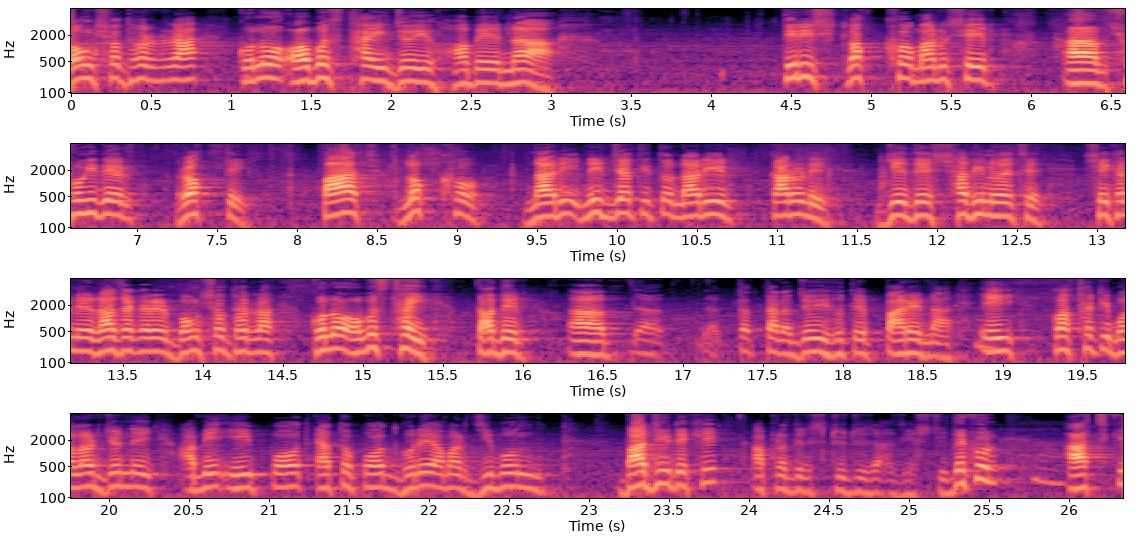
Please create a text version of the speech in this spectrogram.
বংশধররা কোনো অবস্থায় জয়ী হবে না। তিরিশ লক্ষ মানুষের শহীদের রক্তে পাঁচ লক্ষ নারী নির্যাতিত নারীর কারণে যে দেশ স্বাধীন হয়েছে সেখানে রাজাকারের বংশধররা কোনো অবস্থায় তাদের তারা জয়ী হতে পারে না। এই কথাটি বলার জন্যই আমি এই পথ, এত পথ ঘুরে আমার জীবন বাজি রেখে আপনাদের স্টুডিওতে আজ এসেছি। দেখুন, আজকে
